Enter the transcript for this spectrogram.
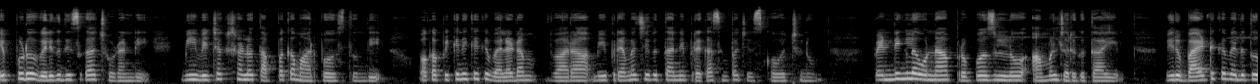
ఎప్పుడూ వెలుగు దిశగా చూడండి. మీ విచక్షణలో తప్పక మార్పు వస్తుంది. ఒక పిక్నిక్కి వెళ్ళడం ద్వారా మీ ప్రేమ జీవితాన్ని ప్రకాశింప చేసుకోవచ్చును పెండింగ్లో ఉన్న ప్రపోజల్లు అమలు జరుగుతాయి. మీరు బయటకు వెళుతూ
